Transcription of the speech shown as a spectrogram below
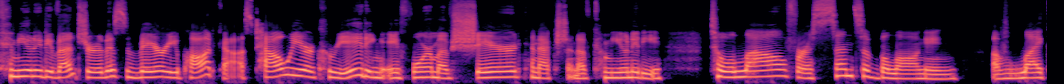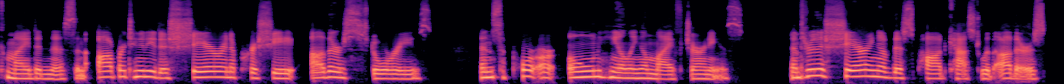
community venture, this very podcast, how we are creating a form of shared connection, of community to allow for a sense of belonging, of like mindedness, an opportunity to share and appreciate others' stories and support our own healing and life journeys. And through the sharing of this podcast with others,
